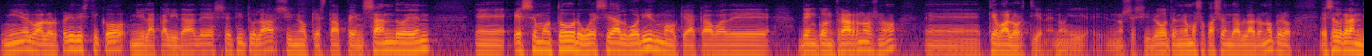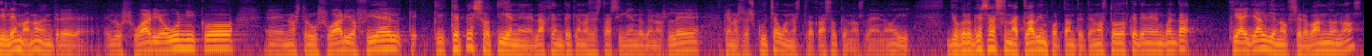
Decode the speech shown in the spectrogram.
ni el valor periodístico ni la calidad de ese titular, sino que está pensando en eh, ese motor o ese algoritmo que acaba de, encontrarnos, ¿no? Eh, qué valor tiene. ¿no? Y no sé si luego tendremos ocasión de hablar o no, pero es el gran dilema ¿no? entre el usuario único, eh, nuestro usuario fiel, ¿qué, qué, peso tiene la gente que nos está siguiendo, que nos lee, que nos escucha o en nuestro caso que nos ve. ¿no? Y yo creo que esa es una clave importante. Tenemos todos que tener en cuenta que hay alguien observándonos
